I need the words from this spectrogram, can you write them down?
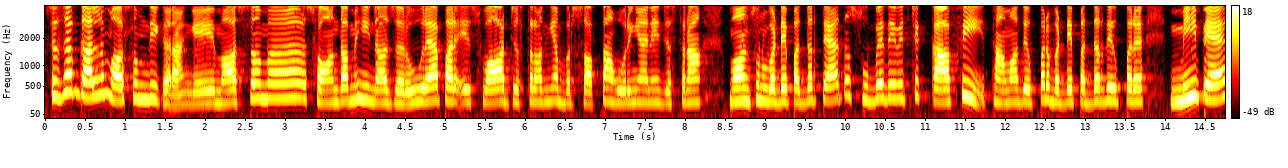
ਸੋ ਜਬ ਗੱਲ ਮੌਸਮ ਦੀ ਕਰਾਂਗੇ। ਮੌਸਮ ਸੌਣ ਦਾ ਮਹੀਨਾ ਜ਼ਰੂਰ ਹੈ, ਪਰ ਇਸ ਵਾਰ ਜਿਸ ਤਰ੍ਹਾਂ ਦੀਆਂ ਬਰਸਾਤਾਂ ਹੋ ਰਹੀਆਂ ਨੇ, ਜਿਸ ਤਰ੍ਹਾਂ ਮੌਨਸੂਨ ਵੱਡੇ ਪੱਧਰ ਤੇ ਹੈ ਤਾਂ ਸੂਬੇ ਦੇ ਵਿੱਚ ਕਾਫੀ ਥਾਵਾਂ ਦੇ ਉੱਪਰ, ਵੱਡੇ ਪੱਧਰ ਦੇ ਉੱਪਰ ਮੀਂਹ ਪਿਆ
